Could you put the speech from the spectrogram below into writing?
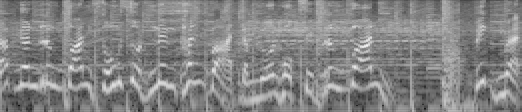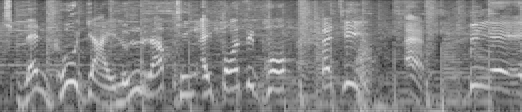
รับเงินรางวัลสูงสุด 1,000 บาทจำนวน 60 รางวัล Big Match เล่นคู่ใหญ่ลุ้นรับชิง iPhone 16 ได้ที่ at BAA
